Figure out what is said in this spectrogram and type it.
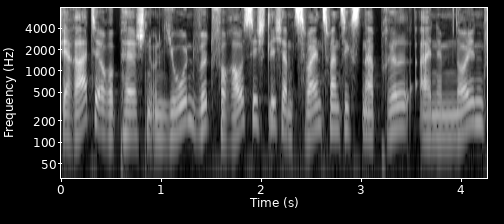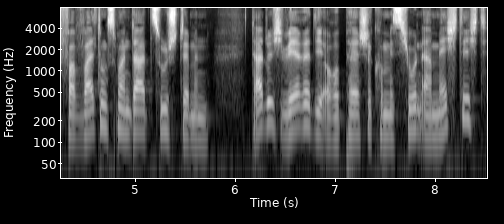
Der Rat der Europäischen Union wird voraussichtlich am 22. April einem neuen Verwaltungsmandat zustimmen. Dadurch wäre die Europäische Kommission ermächtigt,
